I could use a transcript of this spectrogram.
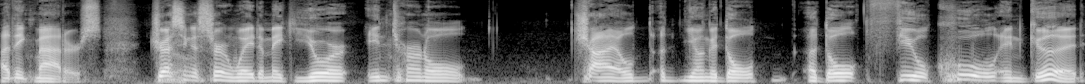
I think matters. Dressing a certain way to make your internal child, a young adult, adult feel cool and good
